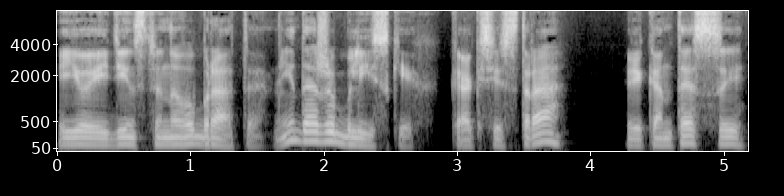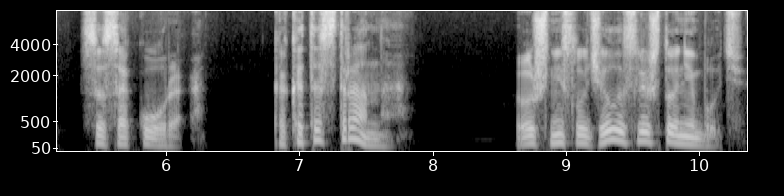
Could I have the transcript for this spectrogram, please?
ее единственного брата, ни даже близких, как сестра, виконтессы Сасакура. Как это странно. Уж не случилось ли что-нибудь?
